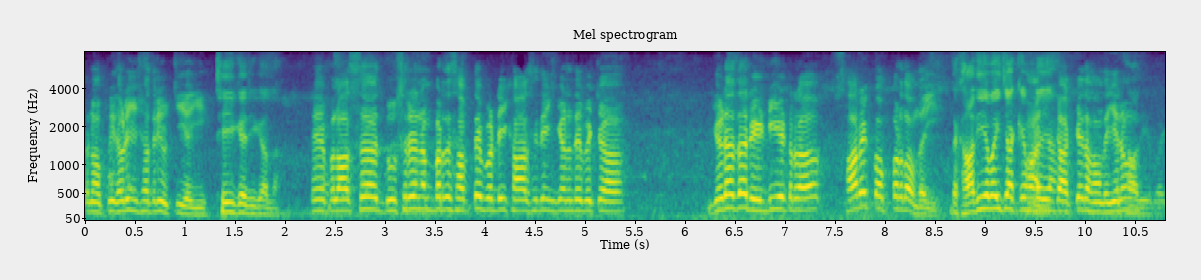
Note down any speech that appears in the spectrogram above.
ਕਨੋਪੀ ਥੋੜੀ ਜਿਹੀ ਛਤਰੀ ਉੱਚੀ ਆ ਜੀ। ਠੀਕ ਹੈ ਜੀ ਗੱਲ। ਤੇ ਪਲੱਸ ਦੂਸਰੇ ਨੰਬਰ ਤੇ ਸਭ ਤੋਂ ਵੱਡੀ ਖਾਸੀਅਤ ਇੰਜਨ ਦੇ ਵਿੱਚ ਜਿਹੜਾ ਤਾਂ ਰੇਡੀਏਟਰ ਆ ਸਾਰੇ ਕਾਪਰ ਦਾ ਹੁੰਦਾ ਜੀ। ਦਿਖਾ ਦਈਏ ਬਾਈ ਚੱਕ ਕੇ ਮੜਾ ਜਾ ਚੱਕ ਕੇ ਦਿਖਾਉਂਦੇ ਜੀ ਦਿਖਾ ਇਹਨੂੰ ਦਈਏ ਬਾਈ।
